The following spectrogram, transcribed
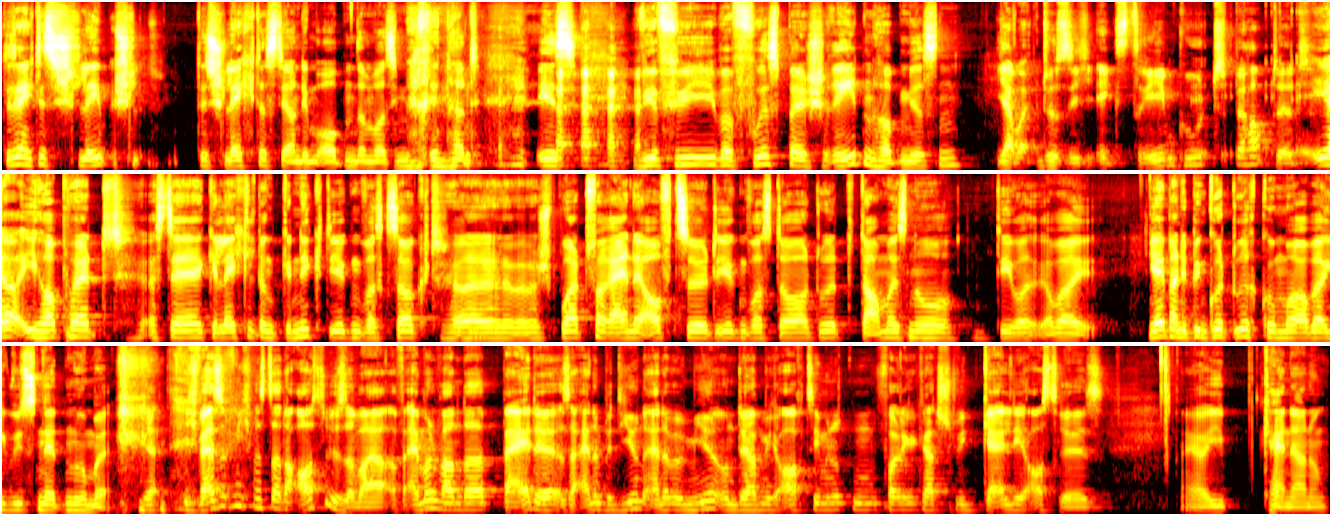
das ist eigentlich das, Schle Schle das Schlechteste an dem Abend, an was ich mich erinnert, ist, wie viel ich über Fußball reden haben müssen. Ja, aber du hast dich extrem gut behauptet. Ja, ich habe halt der gelächelt und genickt, irgendwas gesagt, äh, Sportvereine aufzählt, irgendwas da, dort, damals noch, die, aber ja, ich meine, ich bin gut durchgekommen, aber ich wüsste nicht nur mehr. Ja. Ich weiß auch nicht, was da der Auslöser war. Auf einmal waren da beide, also einer bei dir und einer bei mir, und der hat mich auch 10 Minuten vollgeklatscht, wie geil die Austria ist. Ja, ich, keine Ahnung.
